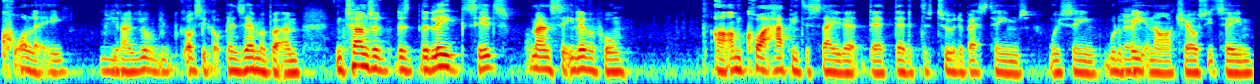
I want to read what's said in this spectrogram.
quality. You know, you've obviously got Benzema, but um, in terms of the, the league, Sids, Man City, Liverpool, I'm quite happy to say that they're, they're the two of the best teams we've seen. Would have Yeah. beaten our Chelsea team.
